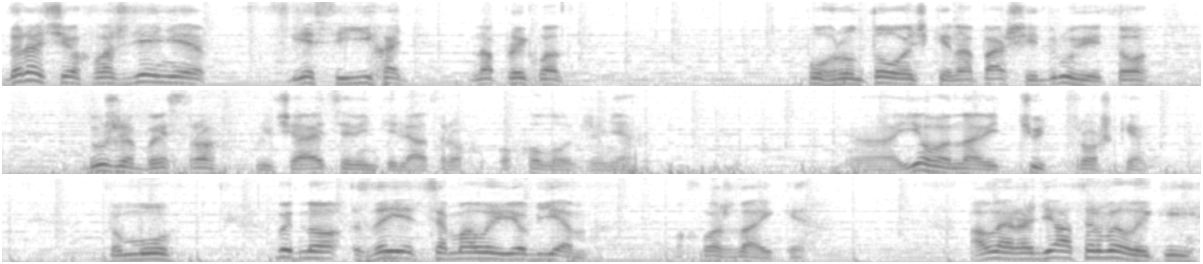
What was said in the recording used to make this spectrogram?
До речі, охлаждення, якщо їхати, наприклад, по ґрунтовочці на першій другій, то дуже швидко включається вентилятор охолодження. Його навіть чуть трошки. Тому, видно, здається, малий об'єм охлаждайки. Але радіатор великий.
